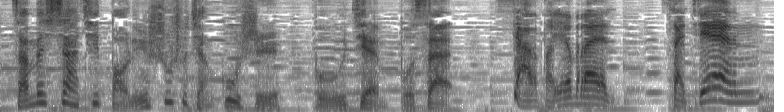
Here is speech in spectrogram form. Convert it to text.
咱们下期宝林叔叔讲故事不见不散，小朋友们再见。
